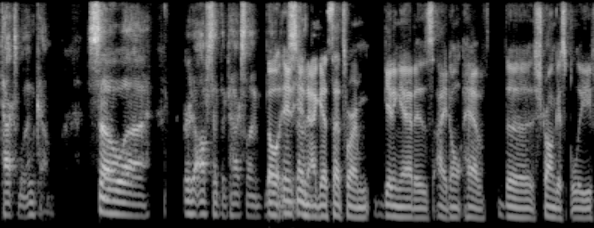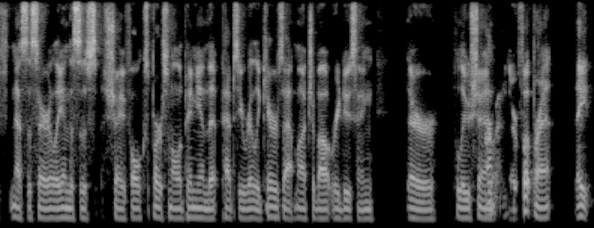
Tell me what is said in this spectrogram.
taxable income. So, uh, or to offset their tax line. Oh, and, so, and I guess that's where I'm getting at is I don't have the strongest belief necessarily, and this is Shay Folk's personal opinion that Pepsi really cares that much about reducing their pollution, carbon. their footprint. They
